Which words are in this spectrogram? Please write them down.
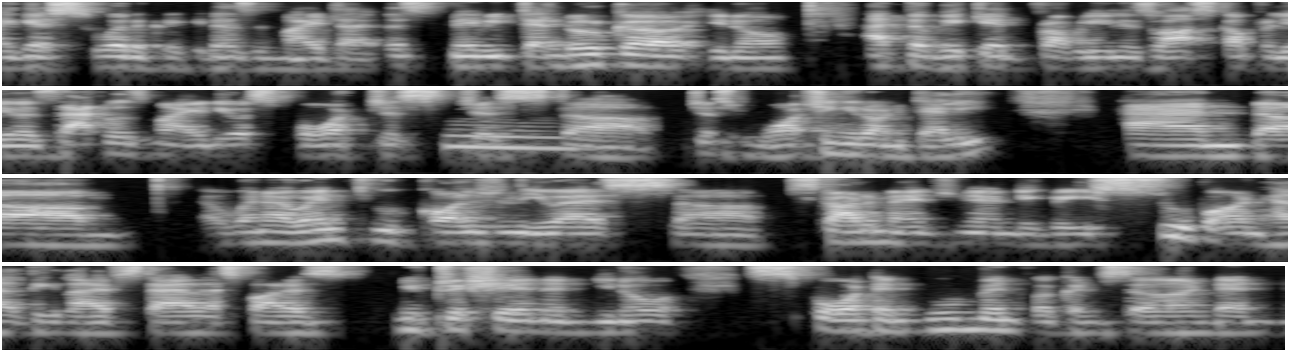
I guess, were the cricketers in my time? Maybe Tendulkar, you know, at the wicket, probably in his last couple of years. That was my idea of sport, just, mm. just, uh, just watching it on telly. And um, when I went to college in the US, uh, started my engineering degree, super unhealthy lifestyle as far as nutrition and, you know, sport and movement were concerned. And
